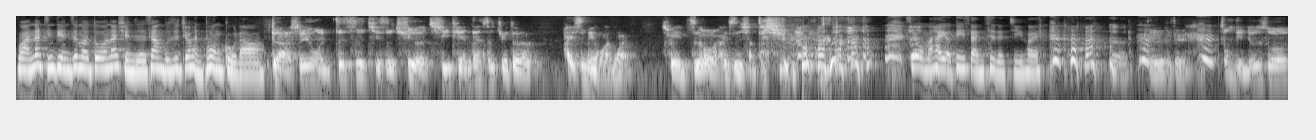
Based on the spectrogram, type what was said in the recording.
哇，那景点这么多，那选择上不是就很痛苦了哦？对啊，所以我们这次其实去了七天，但是觉得还是没有玩完，所以之后还是想再去。所以我们还有第三次的机会。对对对，重点就是说，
